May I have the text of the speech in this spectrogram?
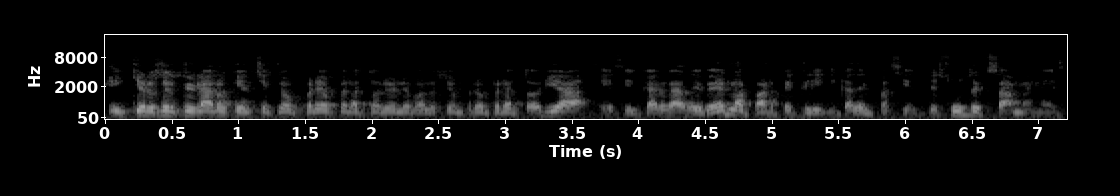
y quiero ser claro que el chequeo preoperatorio, la evaluación preoperatoria, eh, se encarga de ver la parte clínica del paciente, sus exámenes,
